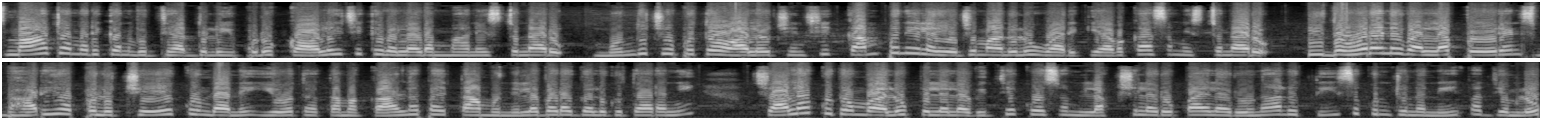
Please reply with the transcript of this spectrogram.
స్మార్ట్ అమెరికన్ విద్యార్థులు ఇప్పుడు కాలేజీకి వెళ్ళడం మానేస్తున్నారు. ముందు చూపుతో ఆలోచించి కంపెనీల యజమానులు వారికి అవకాశం ఇస్తున్నారు. ఈ ధోరణి వల్ల పేరెంట్స్ భారీ అప్పులు చేయకుండానే యువత తమ కాళ్ళపై తాము నిలబడగలుగుతారని చాలా కుటుంబాలు పిల్లల విద్య కోసం లక్షల రూపాయల రుణాలు తీసుకుంటున్న నేపథ్యంలో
